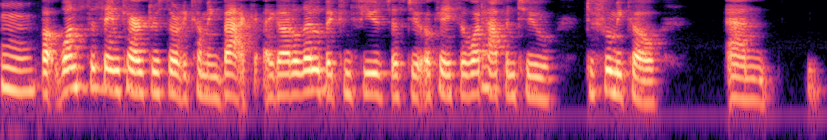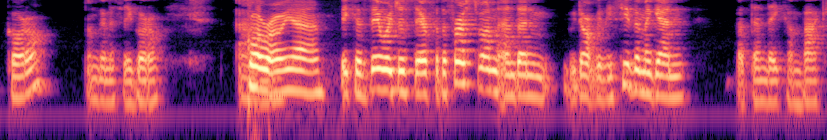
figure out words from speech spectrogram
Mm. But once the same characters started coming back, I got a little bit confused as to okay, so what happened to to Fumiko and Goro? I'm gonna say Goro. Um, Goro, yeah. because they were just there for the first one, and then we don't really see them again. But then they come back,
